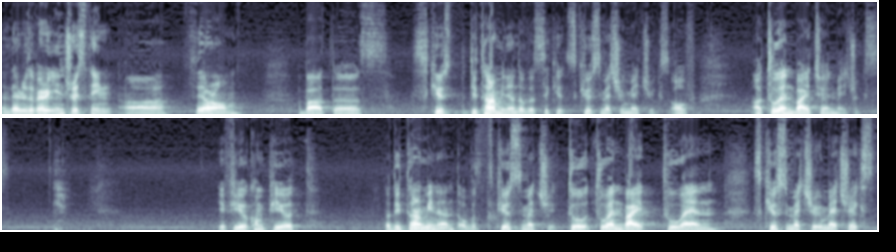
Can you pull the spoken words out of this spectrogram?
and there is a very interesting uh, theorem about the skew, determinant of the skew, symmetric matrix of a 2n by 2n matrix. If you compute the determinant of a skew symmetric 2, 2n by 2n skew symmetric matrix,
